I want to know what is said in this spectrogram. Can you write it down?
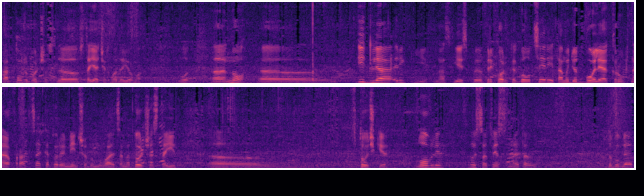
карп тоже больше в, э, в стоячих водоемах. Вот. Но э, и для реки у нас есть прикормка Gold серии. Там идет более крупная фракция, которая меньше вымывается, она дольше стоит э, в точке ловли. Ну и, соответственно, это добавляет.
